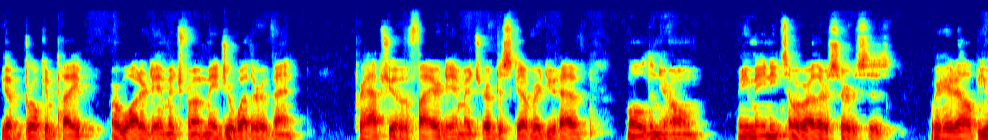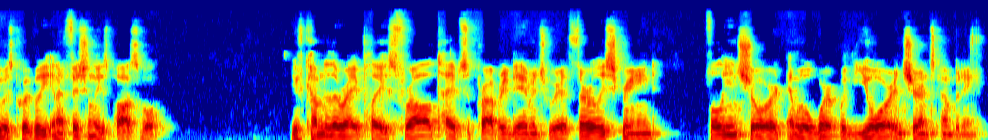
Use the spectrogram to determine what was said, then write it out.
You have broken pipe or water damage from a major weather event. Perhaps you have a fire damage or have discovered you have mold in your home, or you may need some of our other services. We're here to help you as quickly and efficiently as possible. You've come to the right place for all types of property damage. We are thoroughly screened, fully insured, and will work with your insurance company.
